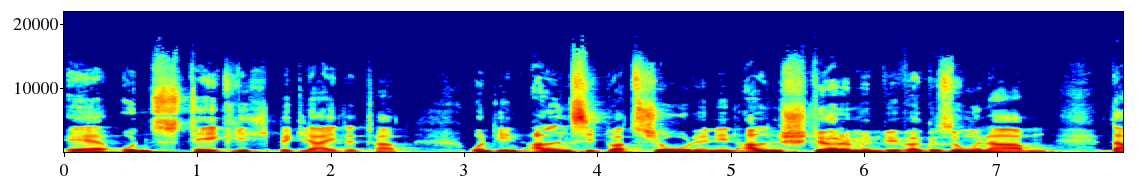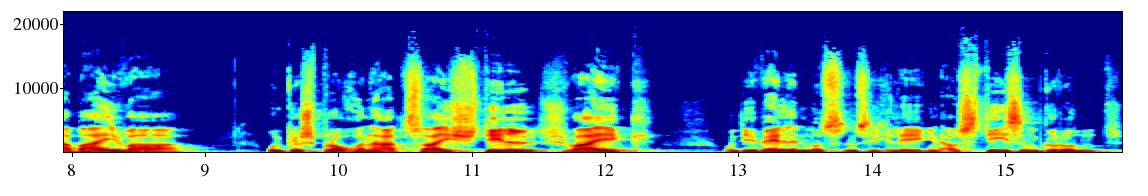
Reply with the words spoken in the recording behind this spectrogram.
er uns täglich begleitet hat und in allen Situationen, in allen Stürmen, wie wir gesungen haben, dabei war, und gesprochen hat, sei still, schweig, und die Wellen mussten sich legen. Aus diesem Grund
